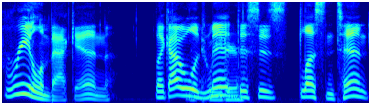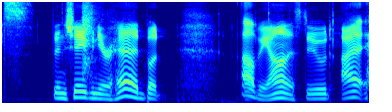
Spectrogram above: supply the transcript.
reel them back in. Like I will admit, this is less intense than shaving your head, but I'll be honest, dude. I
